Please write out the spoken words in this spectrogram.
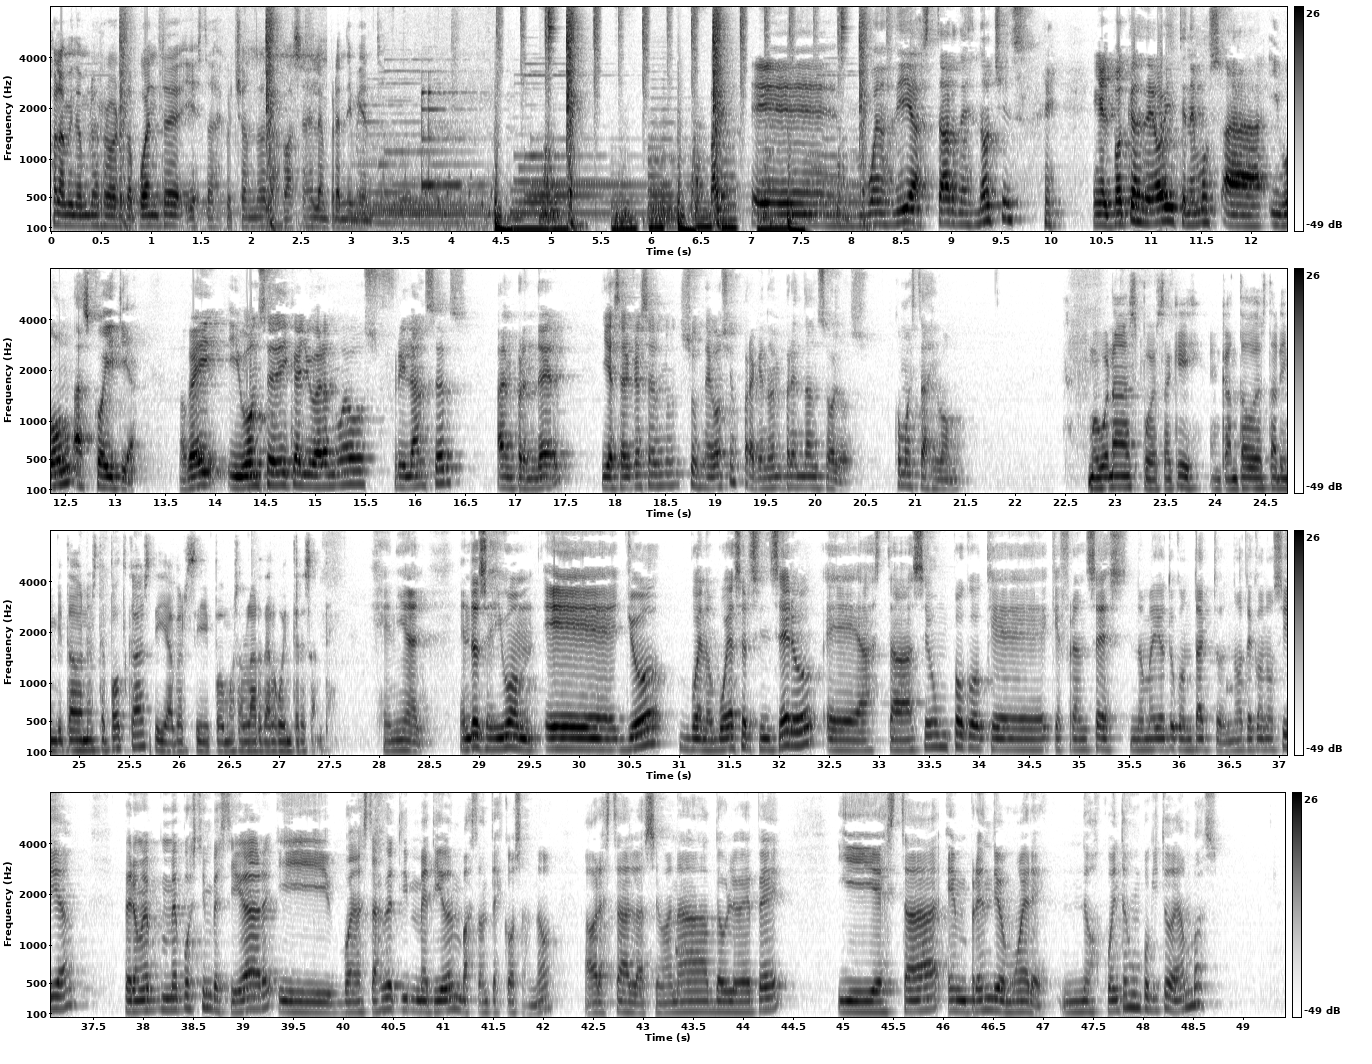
Hola, mi nombre es Roberto Puente y estás escuchando Las Bases del Emprendimiento. Eh, buenos días, tardes, noches. En el podcast de hoy tenemos a Ivonne Ascoitia. ¿okay? Ivonne se dedica a ayudar a nuevos freelancers a emprender y hacer crecer sus negocios para que no emprendan solos. ¿Cómo estás, Ivonne? Muy buenas, pues aquí, encantado de estar invitado en este podcast y a ver si podemos hablar de algo interesante. Genial. Entonces, Ivonne, eh, yo, bueno, voy a ser sincero, eh, hasta hace un poco que, francés no me dio tu contacto, no te conocía, pero me, he puesto a investigar y, bueno, estás metido en bastantes cosas, ¿no? Ahora está la semana WP y está Emprende o Muere. ¿Nos cuentas un poquito de ambas?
